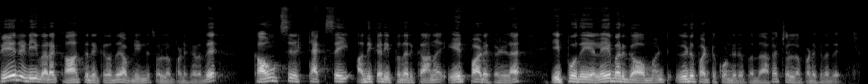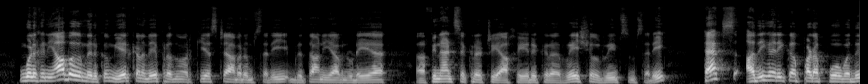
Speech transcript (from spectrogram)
பேரிடி வர காத்திருக்கிறது அப்படின்னு சொல்லப்படுகிறது. கவுன்சில் டேக்ஸை அதிகரிப்பதற்கான ஏற்பாடுகளில் இப்போதைய லேபர் கவர்மெண்ட் ஈடுபட்டு கொண்டிருப்பதாக சொல்லப்படுகிறது. உங்களுக்கு ஞாபகம் இருக்கும் ஏற்கனவே பிரதமர் கியர் ஸ்டாமரும் சரி பிரித்தானியாவினுடைய ஃபினான்ஸ் செக்ரட்டரியாக இருக்கிற ரேஷல் ரீவ்ஸும் சரி டேக்ஸ் அதிகரிக்கப்பட போவது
